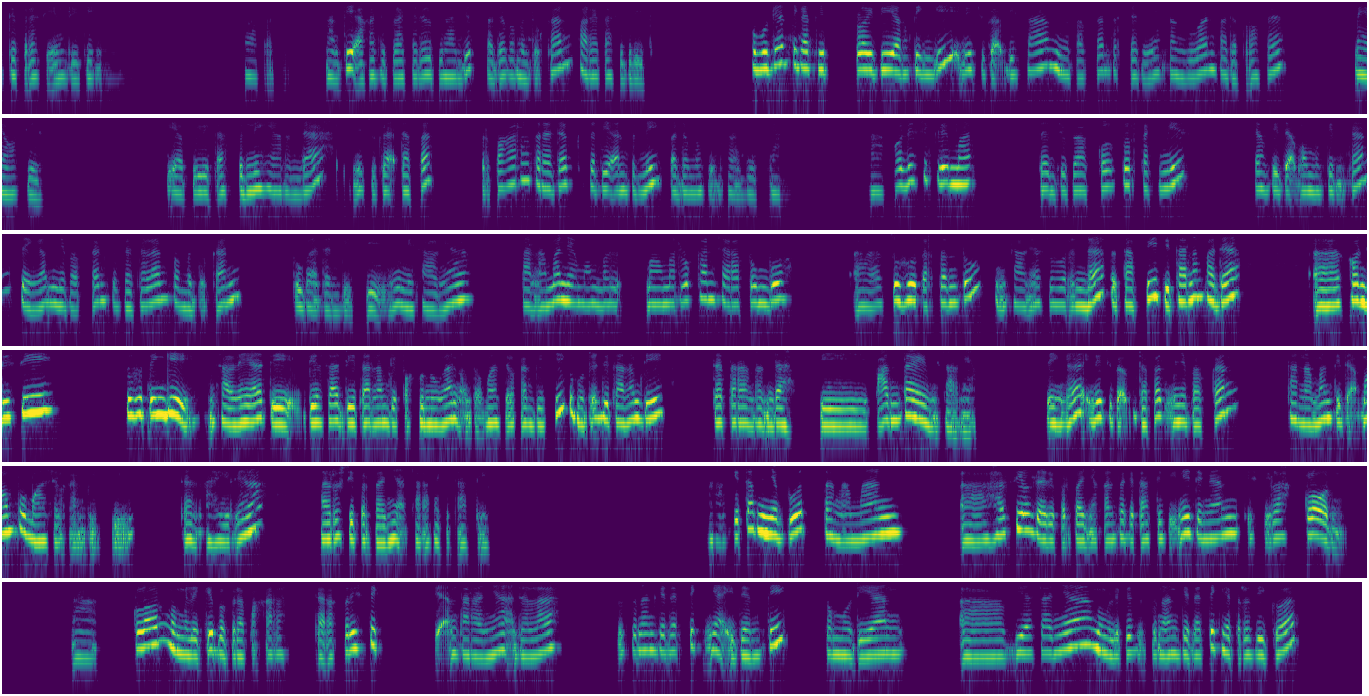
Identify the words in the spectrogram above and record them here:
depresi inbreeding ini. Nanti akan dipelajari lebih lanjut pada pembentukan varietas hibrida. Kemudian tingkat diploidi yang tinggi ini juga bisa menyebabkan terjadinya gangguan pada proses meiosis. Viabilitas benih yang rendah ini juga dapat berpengaruh terhadap kesediaan benih pada musim selanjutnya. Nah, kondisi klimat dan juga kultur teknis yang tidak memungkinkan sehingga menyebabkan kegagalan pembentukan bunga dan biji. Ini misalnya tanaman yang memerlukan syarat tumbuh uh, suhu tertentu, misalnya suhu rendah, tetapi ditanam pada uh, kondisi suhu tinggi, misalnya ya di, biasa ditanam di pegunungan untuk menghasilkan biji, kemudian ditanam di dataran rendah di pantai misalnya, sehingga ini juga dapat menyebabkan tanaman tidak mampu menghasilkan biji dan akhirnya harus diperbanyak secara vegetatif. Nah, kita menyebut tanaman uh, hasil dari perbanyakan vegetatif ini dengan istilah klon. Nah, klon memiliki beberapa karakteristik di antaranya adalah susunan genetiknya identik, kemudian uh, biasanya memiliki susunan genetik heterozigot,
